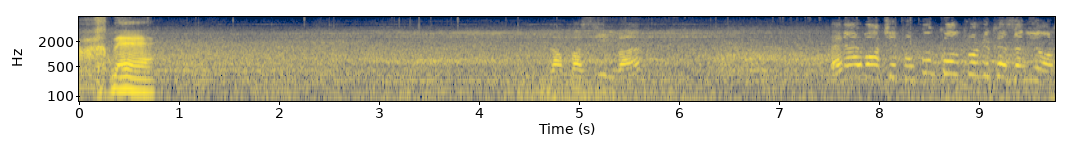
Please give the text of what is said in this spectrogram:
Ah be. Rafa Silva. Fenerbahçe topun kontrolü kazanıyor.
